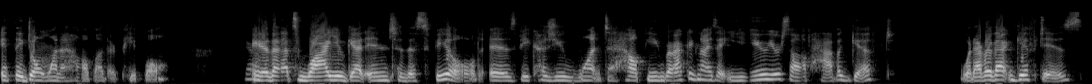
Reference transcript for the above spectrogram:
if they don't want to help other people. You know that's why you get into this field is because you want to help. You recognize that you yourself have a gift whatever that gift is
